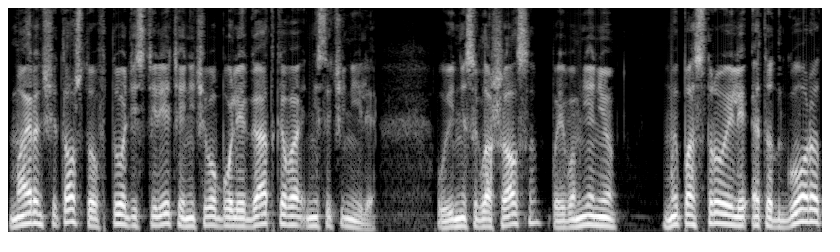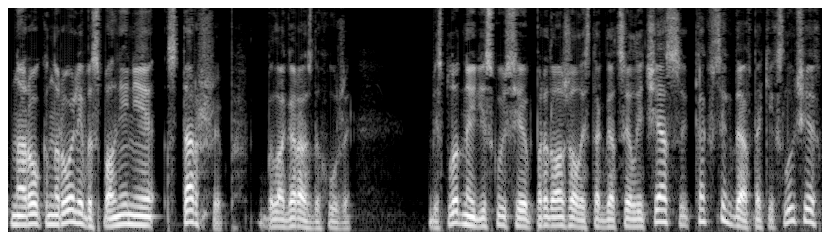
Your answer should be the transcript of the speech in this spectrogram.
Майрон считал, что в то десятилетие ничего более гадкого не сочинили. Уин не соглашался, по его мнению, мы построили этот город на рок-н-ролле в исполнении «Старшип». Была гораздо хуже. Бесплодная дискуссия продолжалась тогда целый час, и, как всегда в таких случаях,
